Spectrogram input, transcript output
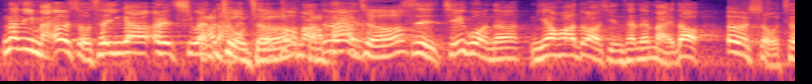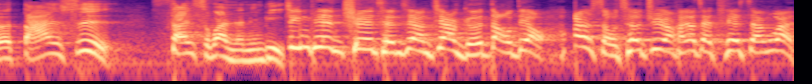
那你买二手车应该要二十七万打九折嘛，对不对？是，结果呢，你要花多少钱才能买到二手车？答案是三十万人民币。晶片缺成这样，价格倒掉，二手车居然还要再贴三万，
